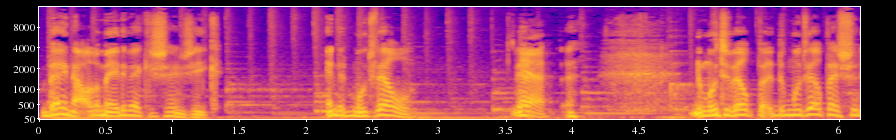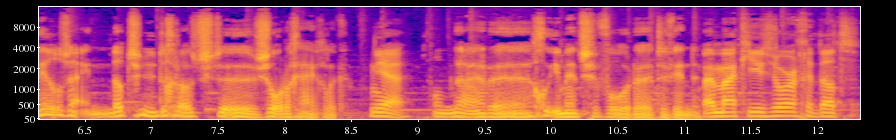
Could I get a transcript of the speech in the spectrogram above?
bijna alle medewerkers zijn ziek. En het moet wel. Ja. ja. Er, moet wel, er moet wel personeel zijn. Dat is nu de grootste zorg eigenlijk. Ja. Om daar goede mensen voor te vinden. Maar maak je je zorgen dat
